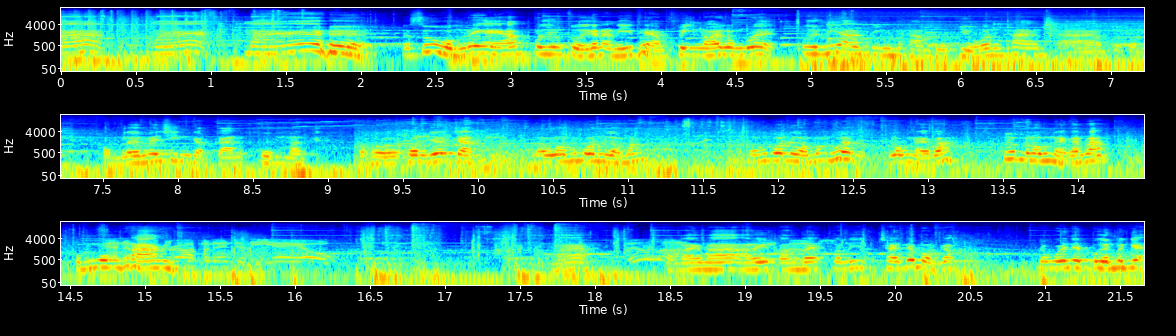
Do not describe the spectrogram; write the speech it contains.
มา มา มาจะสู้ผมได้ไงครับ ปืนสวยขนาดนี้แถมปิงน้อยลงด้วย ปืนนี้เอาจริงทำถูกผิวค่อนข้างช้าทุกคนผมเลยไม่ชินกับการคุมมัน โอ้โห คนเยอะจัด เราลงข้างบนก่อนมั้ง ลงข้างบนก่อนมั้งเพื่อน ลงไหนวะ เพื่อนมาลงไหนกันวะ ผมงงทาง มาทำไมมา อะไรตอนนี้ตอนนี้ใช้ได้หมดครับ ยกเว้นในปืนเมื่อกี้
